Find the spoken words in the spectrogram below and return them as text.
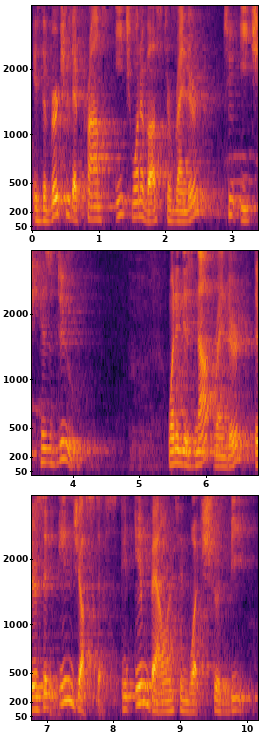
is the virtue that prompts each one of us to render to each his due. When it is not rendered, there is an injustice, an imbalance in what should be.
